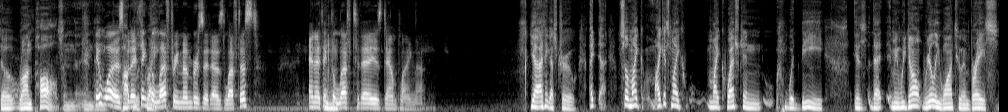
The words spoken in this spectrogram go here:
the Ron Pauls and the and the It was, but I think right. the left remembers it as leftist. And I think the Mm-hmm. left today is downplaying that. Yeah, I think that's true. I, uh, so, Mike, I guess my my question would be, is that I mean, we don't really want to embrace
